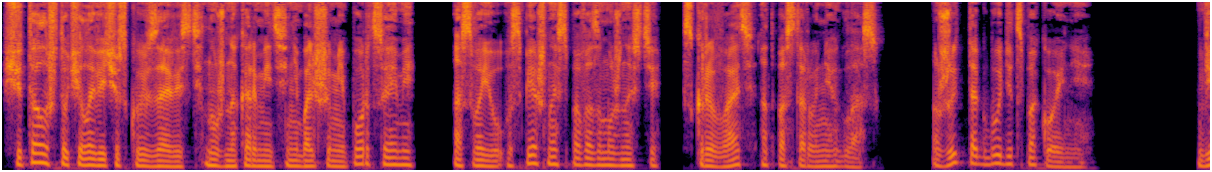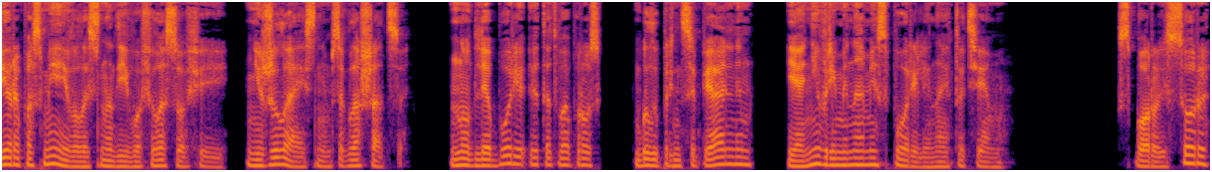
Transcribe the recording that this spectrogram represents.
Считал, что человеческую зависть нужно кормить небольшими порциями, а свою успешность, по возможности, скрывать от посторонних глаз. Жить так будет спокойнее. Вера посмеивалась над его философией, не желая с ним соглашаться. Но для Бори этот вопрос был принципиальным, и они временами спорили на эту тему. Споры и ссоры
